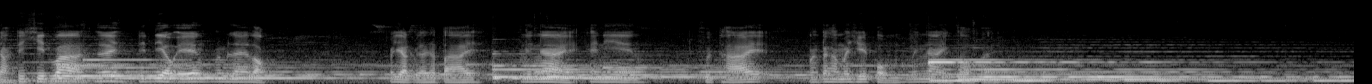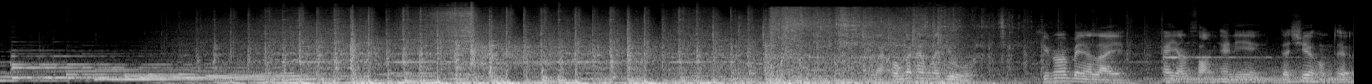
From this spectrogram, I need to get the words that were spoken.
จากที่คิดว่า เฮ้ย นิดเดียวเองไม่เป็นไรหรอก ประหยัดเวลาจะตาย ง่ายๆ แค่นี้เอง สุดท้ายมันก็ทำให้ชีวิตผมไม่ง่ายอีกต่อไปหลายคนก็ทำกันอยู่ คิดว่าเป็นอะไร แค่ย้อนสอนแค่นี้เอง แต่เชื่อผมเถอะ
